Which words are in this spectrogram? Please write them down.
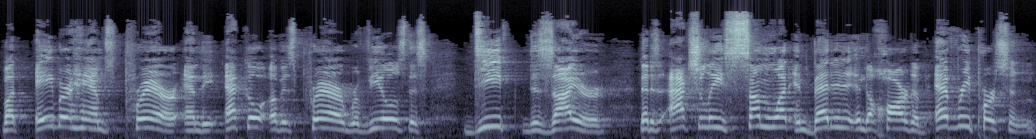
But Abraham's prayer and the echo of his prayer reveals this deep desire that is actually somewhat embedded in the heart of every person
